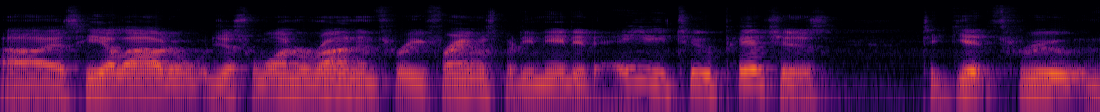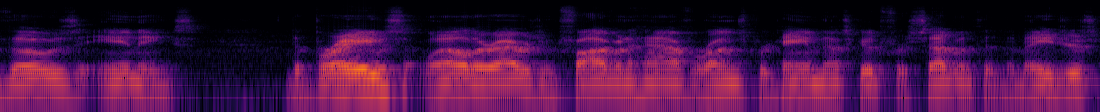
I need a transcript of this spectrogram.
uh, as he allowed just one run in three frames, but he needed 82 pitches to get through those innings. The Braves, well, they're averaging five and a half runs per game. That's good for seventh in the majors,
